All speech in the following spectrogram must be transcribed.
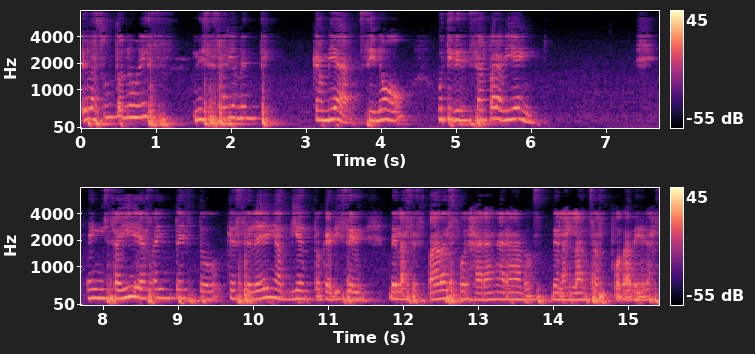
El asunto no es necesariamente cambiar, sino utilizar para bien en Isaías hay un texto que se lee en Adviento que dice, de las espadas forjarán arados, de las lanzas podaderas,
